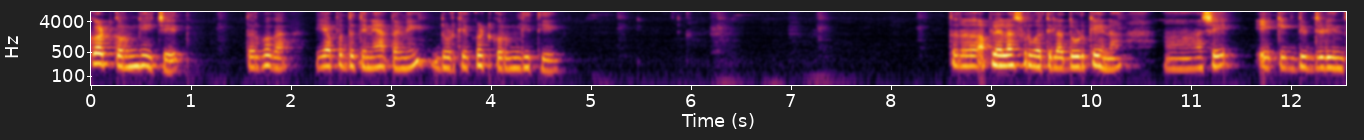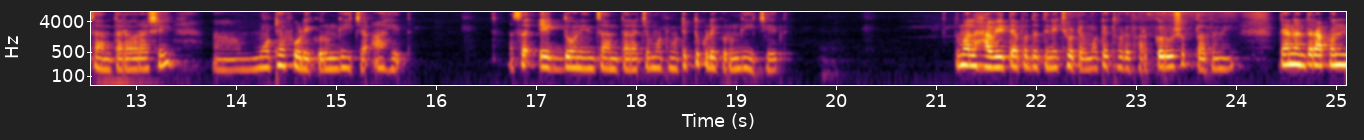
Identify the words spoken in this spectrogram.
कट करून घ्यायचे आहेत. तर बघा या पद्धतीने आता मी दोडके कट करून घेते. तर आपल्याला सुरुवातीला दोडके ना असे एक एक दीड दीड इंच अंतरावर असे मोठ्या फोडी करून घ्यायच्या आहेत. असं एक दोन इंच अंतराचे मोठमोठे तुकडे करून घ्यायचे आहेत. तुम्हाला हवे त्या पद्धतीने छोटे मोठे थोडेफार करू शकता तुम्ही. त्यानंतर आपण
